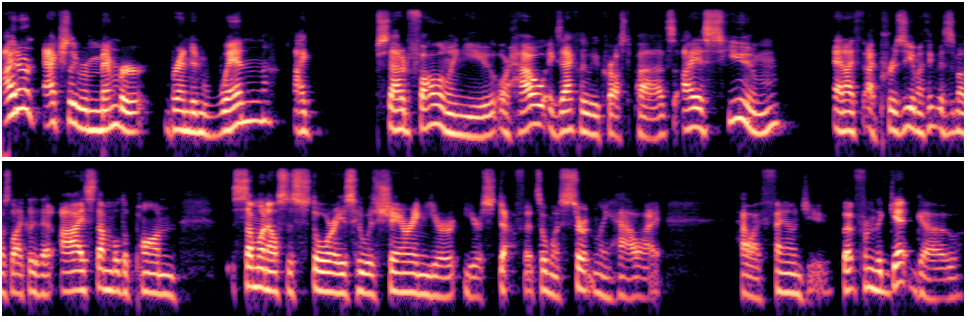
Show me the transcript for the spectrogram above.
I don't actually remember, Brendan, when I started following you or how exactly we crossed paths. I assume, and I, I, presume, I think this is most likely that I stumbled upon someone else's stories who was sharing your your stuff. That's almost certainly how I how I found you. But from the get go,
